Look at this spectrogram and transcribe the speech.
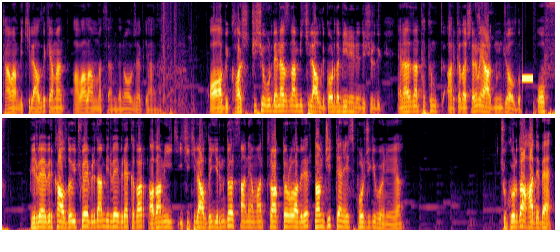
Tamam bir kill aldık hemen havalanma sende ne olacak yani. Abi kaç kişi vurdu en azından bir kill aldık orada birini düşürdük. En azından takım arkadaşlarıma yardımcı oldu. Of 1v1 kaldı. 3v1'den 1v1'e kadar adam ilk 2 kill aldı. 24 saniyem var. Traktör olabilir. Adam cidden e-sporcu gibi oynuyor ya. Çukurda hadi be.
